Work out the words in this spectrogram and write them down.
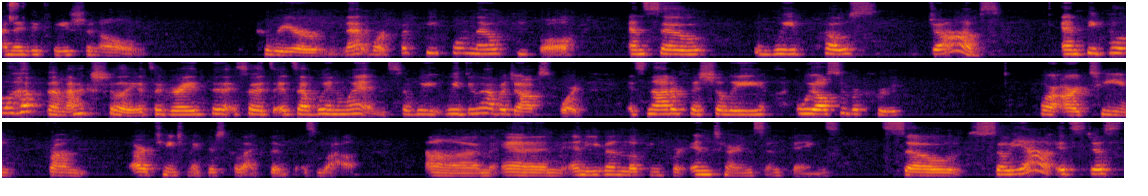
an educational career network, but people know people. And so we post jobs and people love them actually. It's a great thing. So it's, it's a win-win. So we, we do have a jobs board. It's not officially, we also recruit for our team from our Changemakers Collective as well. Um, and, and even looking for interns and things. So, so yeah, it's just,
